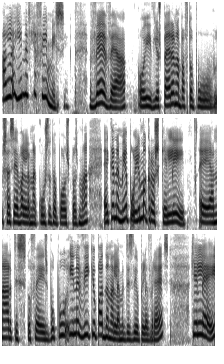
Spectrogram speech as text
αλλά είναι διαφήμιση. Βέβαια, ο ίδιος, πέραν από αυτό που σας έβαλα να ακούσετε το απόσπασμα, έκανε μια πολύ μακροσκελή ε, ανάρτηση στο facebook που είναι δίκαιο πάντα να λέμε τις δύο πλευρές και λέει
